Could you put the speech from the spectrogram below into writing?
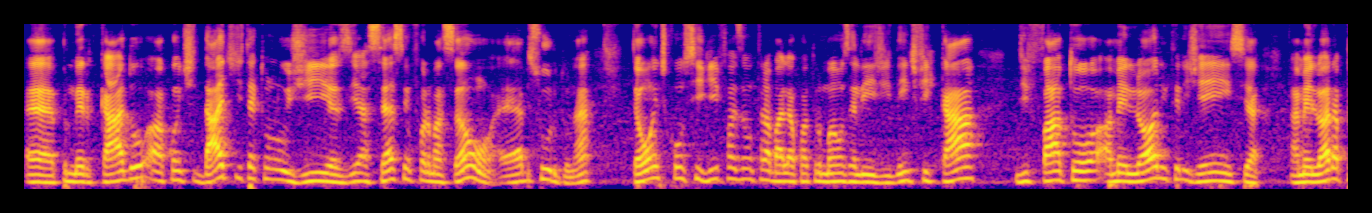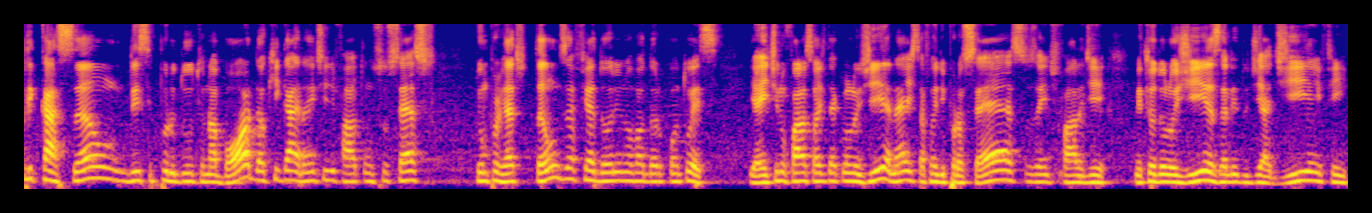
é, para o mercado, a quantidade de tecnologias e acesso à informação é absurdo, né? Então, a gente conseguir fazer um trabalho a quatro mãos ali de identificar de fato a melhor inteligência, a melhor aplicação desse produto na borda é o que garante de fato um sucesso de um projeto tão desafiador e inovador quanto esse. E a gente não fala só de tecnologia, né? A gente está falando de processos, a gente fala de metodologias ali do dia a dia, enfim,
